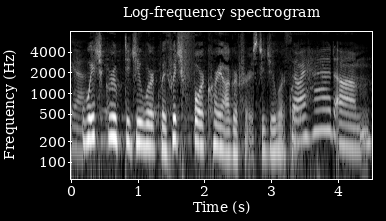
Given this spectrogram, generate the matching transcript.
Yeah. Which group did you work with? Which four choreographers did you work so with? So I had, um,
